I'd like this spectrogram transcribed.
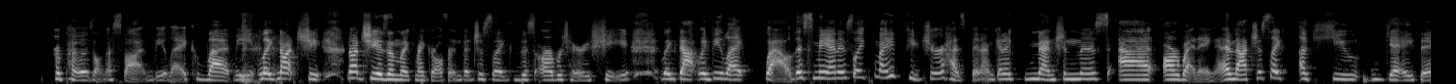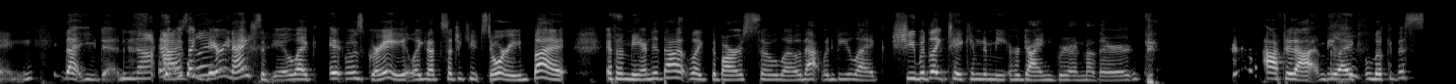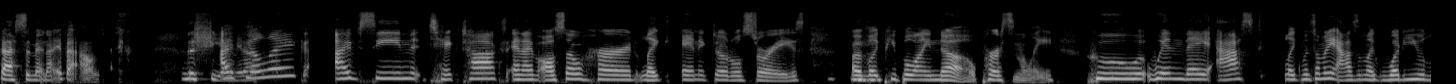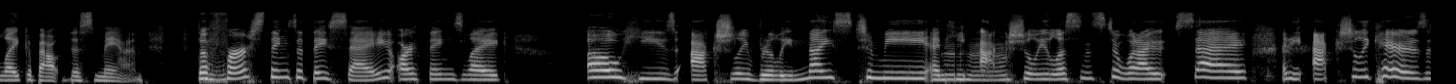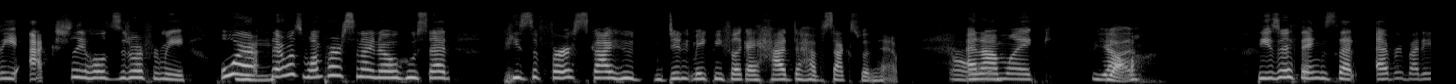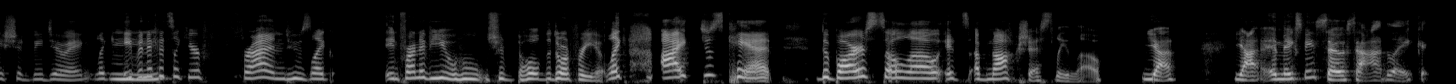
propose on the spot and be like, let me like not she, not she as in like my girlfriend, but just like this arbitrary she. Like that would be like, wow, this man is like my future husband. I'm gonna mention this at our wedding. And that's just like a cute gay thing that you did. not And it was like, very nice of you. Like it was great. Like that's such a cute story. But if a man did that, like the bar is so low, that would be like she would like take him to meet her dying grandmother after that and be like, look at the specimen I found. The she I, I made feel like I've seen TikToks and I've also heard like anecdotal stories of Mhm. like people I know personally who, when they ask, like when somebody asks them, like, what do you like about this man? The Mhm. first things that they say are things like, oh, he's actually really nice to me and he Mhm. actually listens to what I say and he actually cares and he actually holds the door for me. Or Mhm. there was one person I know who said he's the first guy who didn't make me feel like I had to have sex with him. And I'm like, yeah. These are things that everybody should be doing. Like, even if Mhm. it's like your friend who's like in front of you who should hold the door for you. Like, I just can't. The bar is so low, it's obnoxiously low. Yeah. Yeah. It makes me so sad. Like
